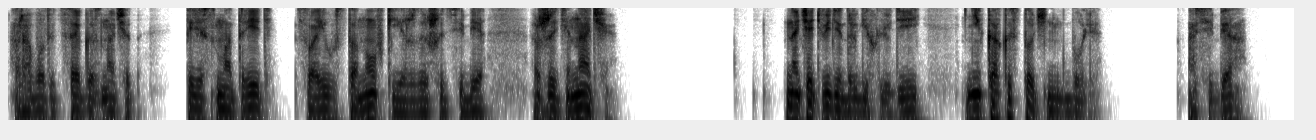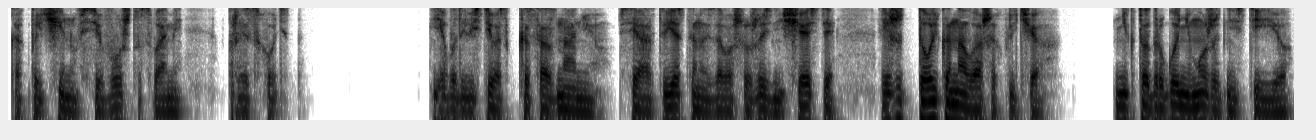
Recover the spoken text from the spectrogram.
Работать с эго значит пересмотреть свои установки и разрешить себе жить иначе. Начать видеть других людей не как источник боли, а себя как причину всего, что с вами происходит. Я буду вести вас к осознанию. Вся ответственность за вашу жизнь и счастье лежит только на ваших плечах. Никто другой не может нести ее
